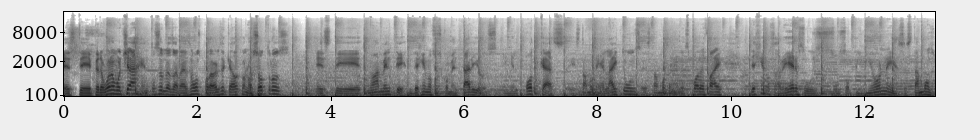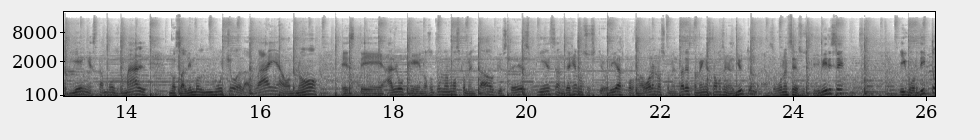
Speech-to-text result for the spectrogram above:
Este, pero bueno, mucha, entonces les agradecemos por haberse quedado con nosotros. Este, nuevamente, déjenos sus comentarios en el podcast. Estamos en el iTunes, estamos en el Spotify. Déjenos saber sus, sus opiniones. ¿Estamos bien? ¿Estamos mal? ¿Nos salimos mucho de la raya o no? Este, algo que nosotros no hemos comentado, que ustedes piensan. Déjenos sus teorías, por favor, en los comentarios. También estamos en el YouTube. Asegúrense de suscribirse. Y gordito,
